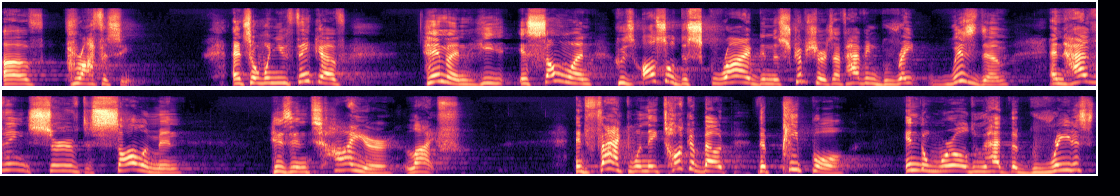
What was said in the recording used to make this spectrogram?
of prophecy. And so when you think of Heman, he is someone who's also described in the scriptures of having great wisdom and having served Solomon his entire life. In fact, when they talk about the people in the world who had the greatest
